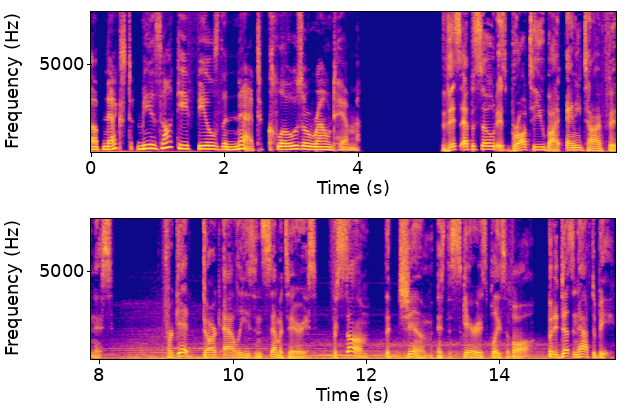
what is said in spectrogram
Up next, Miyazaki feels the net close around him. This episode is brought to you by Anytime Fitness. Forget dark alleys and cemeteries. For some, the gym is the scariest place of all, but it doesn't have to be.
